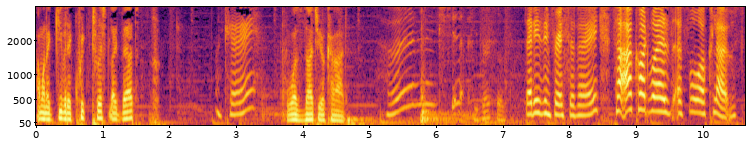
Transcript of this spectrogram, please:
I'm gonna give it a quick twist like that. Okay. Was that your card? Oh shit! impressive. That is impressive, eh? So our card was a four of clubs.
